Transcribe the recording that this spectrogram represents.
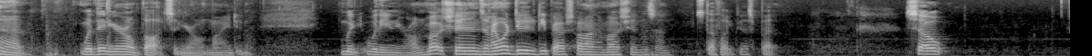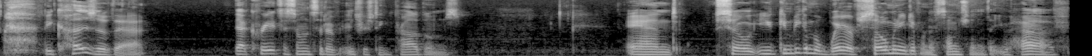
within your own thoughts and your own mind and within your own emotions. And I want to do a deep episode on emotions and stuff like this. But so, because of that, that creates its own set of interesting problems. And so you can become aware of so many different assumptions that you have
